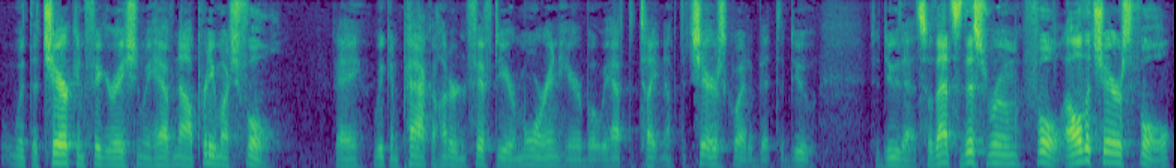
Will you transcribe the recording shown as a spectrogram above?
with the chair configuration we have now, pretty much full. Okay, we can pack 150 or more in here, but we have to tighten up the chairs quite a bit to do to do that. So that's this room full, all the chairs full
